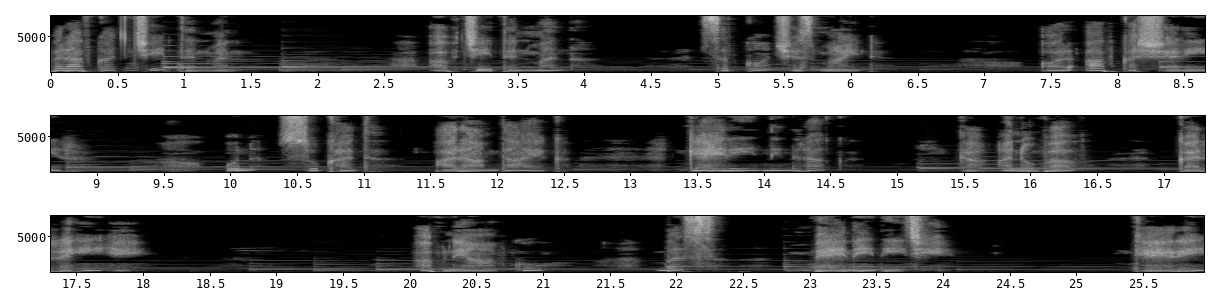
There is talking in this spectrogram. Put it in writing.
पर आपका चेतन मन अवचेतन मन सबकॉन्शियस माइंड और आपका शरीर, उन सुखद, आरामदायक, गहरी निंद्रा का अनुभव कर रहे हैं। अपने आप को बस बहने दीजिए। गहरे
